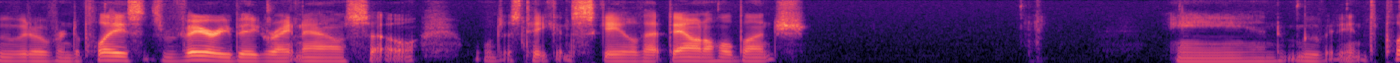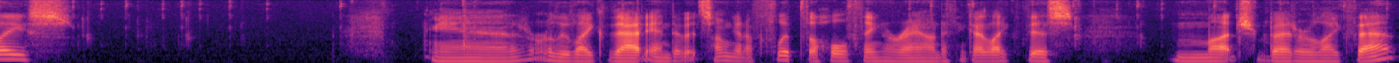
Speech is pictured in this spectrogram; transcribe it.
move it over into place. It's very big right now, so we'll just take and scale that down a whole bunch and move it into place. And I don't really like that end of it, so I'm going to flip the whole thing around. I think I like this much better like that.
